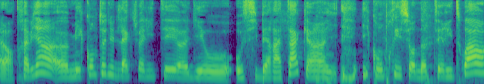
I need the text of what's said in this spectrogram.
Alors très bien, euh, mais compte tenu de l'actualité euh, liée aux, cyberattaques, hein, y, compris sur notre territoire,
